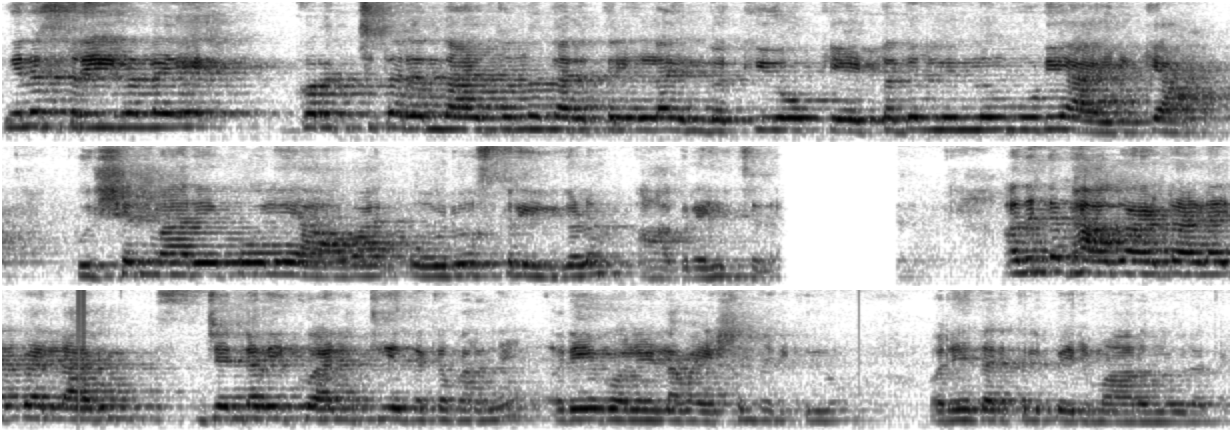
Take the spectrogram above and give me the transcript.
ഇങ്ങനെ സ്ത്രീകളെ കുറച്ച് തരം താഴ്ത്തുന്ന തരത്തിലുള്ള എന്തൊക്കെയോ കേട്ടതിൽ നിന്നും കൂടി ആയിരിക്കാം പുരുഷന്മാരെ പോലെ ആവാൻ ഓരോ സ്ത്രീകളും ആഗ്രഹിച്ചത്. അതിന്റെ ഭാഗമായിട്ടാണ് ഇപ്പൊ എല്ലാവരും ജെൻഡർ ഈക്വാലിറ്റി എന്നൊക്കെ പറഞ്ഞ് ഒരേപോലെയുള്ള വേഷം ധരിക്കുന്നു ഒരേ തരത്തിൽ പെരുമാറുന്നു ഇതൊക്കെ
